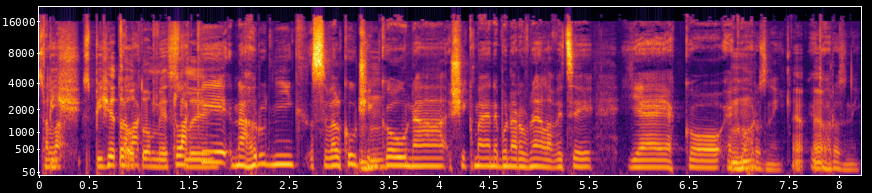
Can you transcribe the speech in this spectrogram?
tla- Spíš, spíš je to o tom, jestli... tlaky na hrudník s velkou činkou mm-hmm. na šikmé nebo na rovné lavici je jako, jako Mhm. mm-hmm. hrozný. Jo, Je to jo. hrozný.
